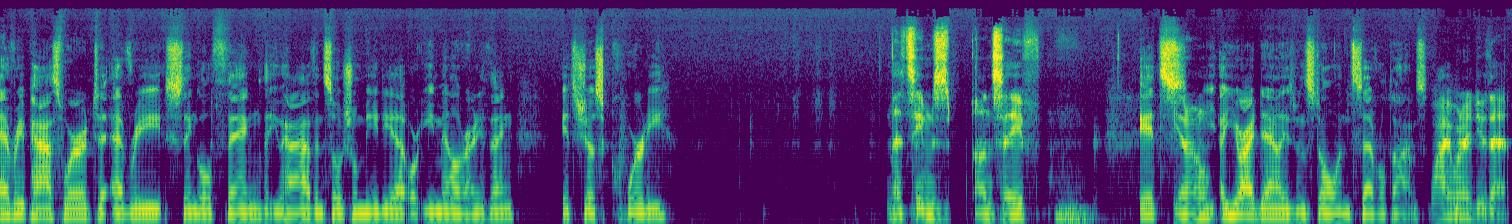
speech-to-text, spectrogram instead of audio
every password to every single thing that you have in social media or email or anything, it's just QWERTY. That seems unsafe. It's You know? your identity has been stolen several times. Why would I do that?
